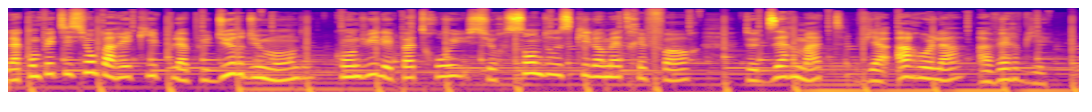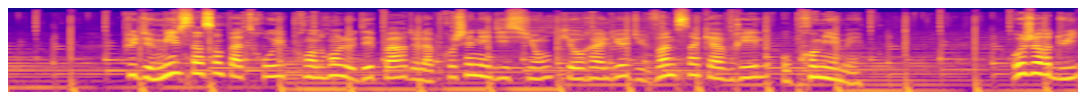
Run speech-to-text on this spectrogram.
La compétition par équipe la plus dure du monde conduit les patrouilles sur 112 km efforts de Zermatt via Arola à Verbier. Plus de 1500 patrouilles prendront le départ de la prochaine édition qui aura lieu du 25 avril au 1er mai. Aujourd'hui,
